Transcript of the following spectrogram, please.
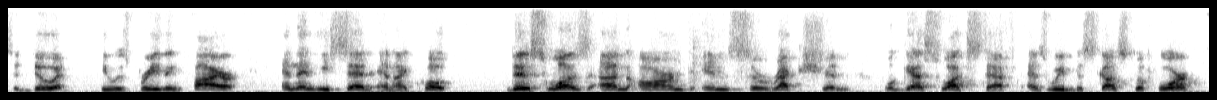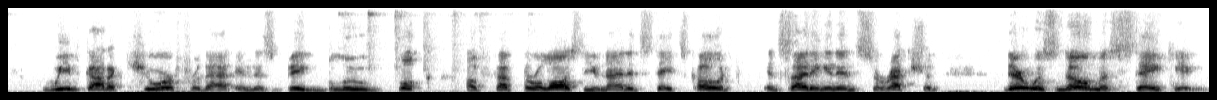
to do it. He was breathing fire. And then he said, and I quote, this was an armed insurrection. Well, guess what, Steph? As we've discussed before, we've got a cure for that in this big blue book of federal laws, the United States Code, inciting an insurrection. There was no mistaking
